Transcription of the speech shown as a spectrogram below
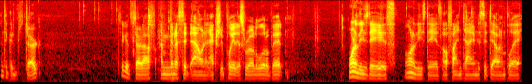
That's a good start. It's a good start off. I'm gonna sit down and actually play this road a little bit. One of these days, one of these days, I'll find time to sit down and play.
